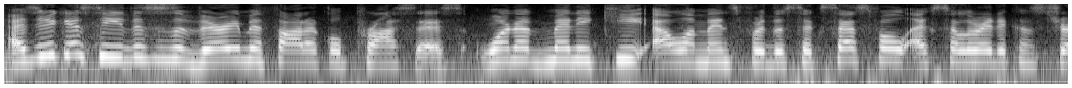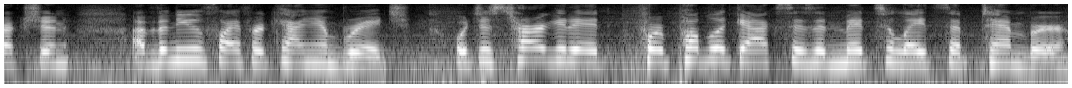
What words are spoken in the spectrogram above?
As you can see, this is a very methodical process, one of many key elements for the successful accelerated construction of the new Pfeiffer Canyon Bridge, which is targeted for public access in mid to late September.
